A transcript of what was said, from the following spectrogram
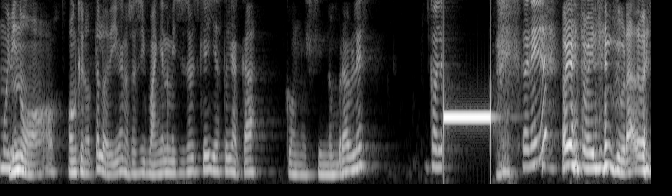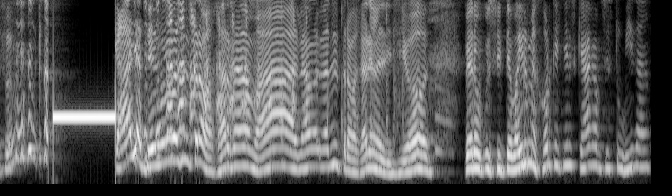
muy bien. No, aunque no te lo digan, o sea, si mañana me dices, ¿sabes qué? Ya estoy acá con los innombrables. ¿Con, lo- ¿Con ellos? Oye, te voy a ir censurado eso. Cállate, no me vas a hacer trabajar nada más, nada más me haces trabajar en la edición. Pero pues si te va a ir mejor, ¿qué quieres que haga? Pues es tu vida.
